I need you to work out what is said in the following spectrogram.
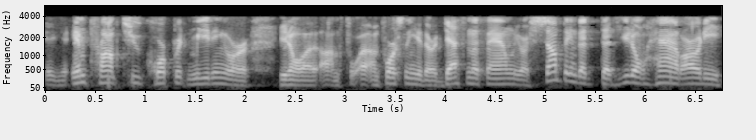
an impromptu corporate meeting or you know a, um, unfortunately either a death in the family or something that that you don't have already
